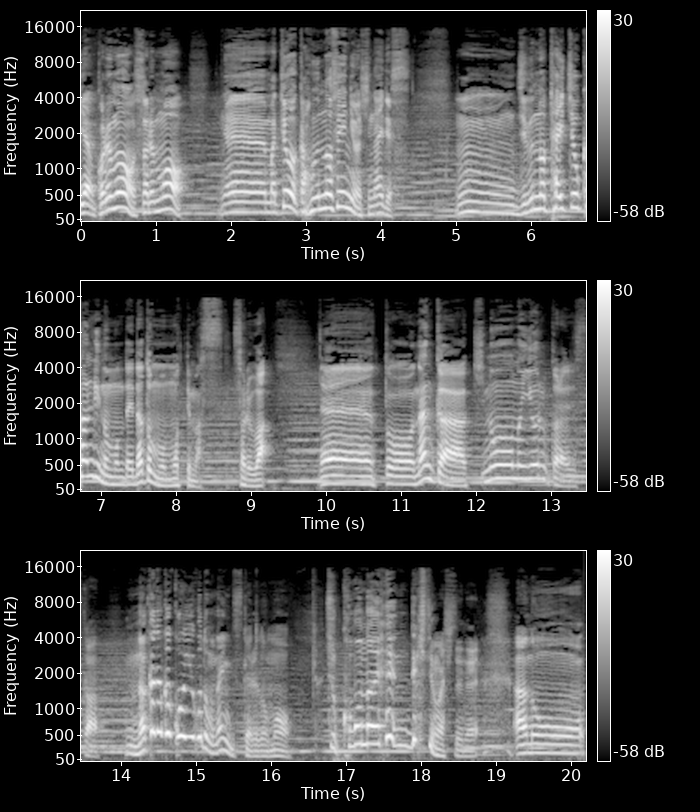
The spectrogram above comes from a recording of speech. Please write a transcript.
いや、これも、それも、えー、まあ、今日は花粉のせいにはしないです。うーん、自分の体調管理の問題だとも思ってます。それは。えー、っと、なんか、昨日の夜からですか、なかなかこういうこともないんですけれども、ちょっと口内炎できてましてね。あのー、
